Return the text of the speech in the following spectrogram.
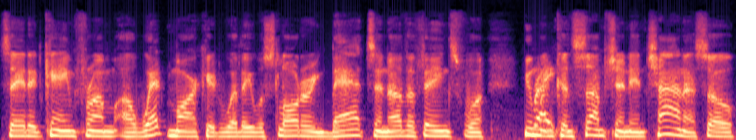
said it came from a wet market where they were slaughtering bats and other things for human Right. consumption in China. So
